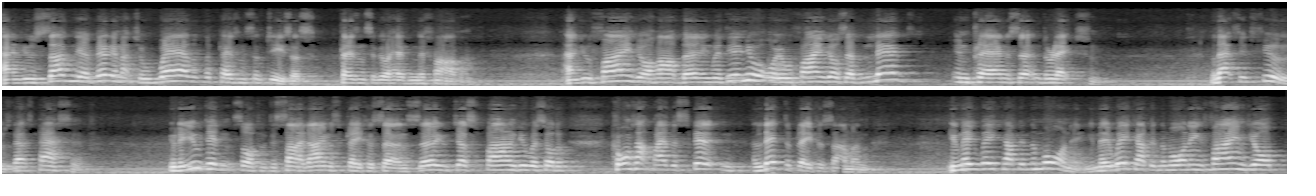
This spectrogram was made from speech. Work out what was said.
and you suddenly are very much aware of the presence of Jesus, presence of your Heavenly Father. And you find your heart burning within you, or you find yourself led in prayer in a certain direction. Well, that's infused, that's passive. You know, you didn't sort of decide, I must pray for so and so, you just found you were sort of caught up by the Spirit and led to pray for someone. You may wake up in the morning. You may wake up in the morning, find you're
